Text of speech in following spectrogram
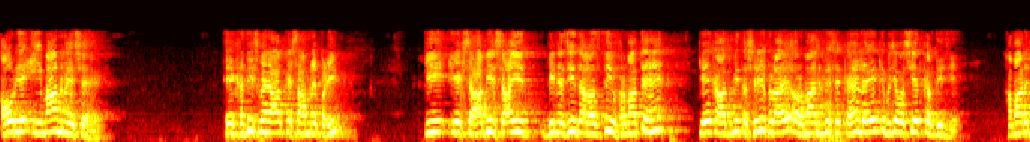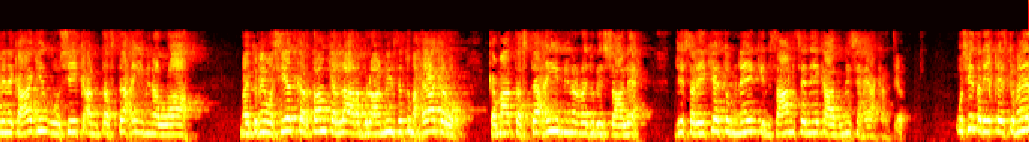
اور یہ ایمان میں سے ہے۔ ایک حدیث میں نے آپ کے سامنے پڑھی کہ ایک صحابی سعید بن نزید الزدی فرماتے ہیں کہ ایک آدمی تشریف لائے اور ہمارے نبی سے کہنے لگے کہ مجھے وصیت کر دیجیے۔ ہمارے نبی نے کہا کہ اسی کا انتستحی من اللہ، میں تمہیں وصیت کرتا ہوں کہ اللہ رب العالمین سے تم حیا کرو، کما تستحی من الرجل الصالح، جس طریقے تم نیک انسان سے نیک آدمی سے حیا کرتے ہو۔ اسی طریقے سے تمہیں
